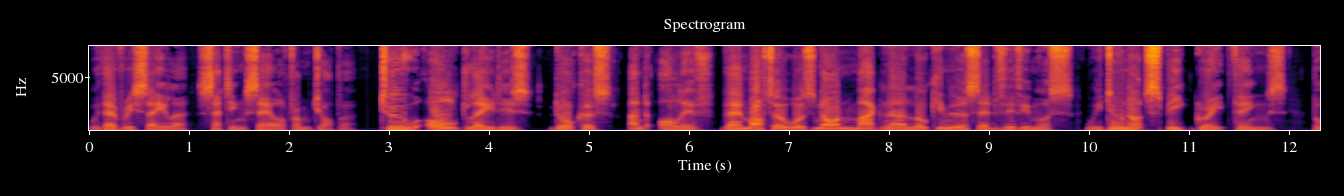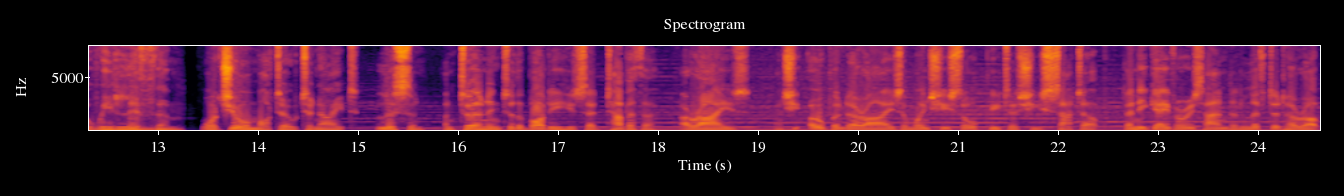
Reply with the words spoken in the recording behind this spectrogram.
with every sailor setting sail from Joppa. two old ladies, Dorcas and Olive. Their motto was Non magna loquimus sed vivimus. We do not speak great things, but we live them. What's your motto tonight? Listen. And turning to the body, he said, Tabitha, arise. And she opened her eyes, and when she saw Peter, she sat up. Then he gave her his hand and lifted her up.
